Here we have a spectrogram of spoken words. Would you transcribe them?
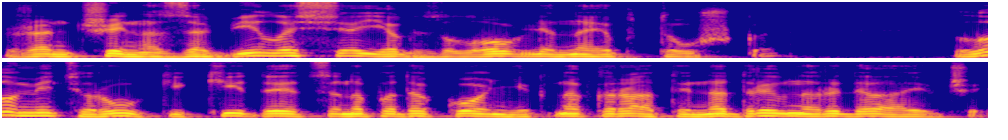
Жанчына забілася як злоўленая птушка ломіць руки кідаецца на падаконнік на краты надрыўна рыдаючы.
